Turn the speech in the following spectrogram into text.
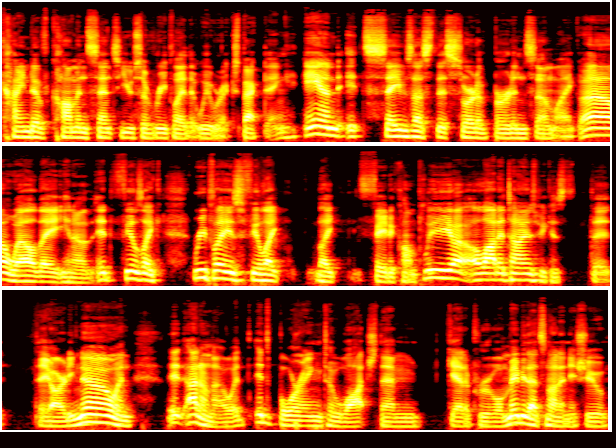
kind of common sense use of replay that we were expecting. And it saves us this sort of burdensome, like, oh, well, they, you know, it feels like replays feel like, like fait accompli a, a lot of times because the, they already know. And it, I don't know, it, it's boring to watch them get approval. Maybe that's not an issue.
